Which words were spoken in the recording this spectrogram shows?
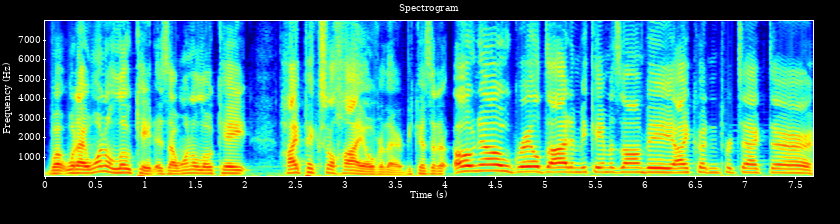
but what I want to locate is I want to locate High Hypixel High over there because it, oh no, Grail died and became a zombie. I couldn't protect her.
